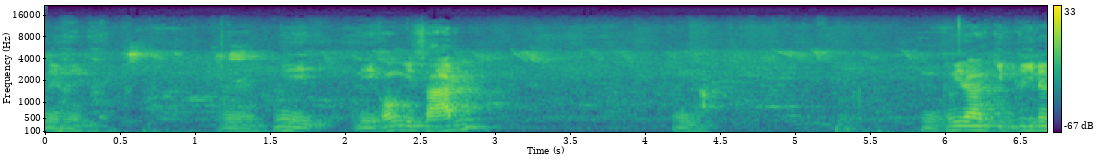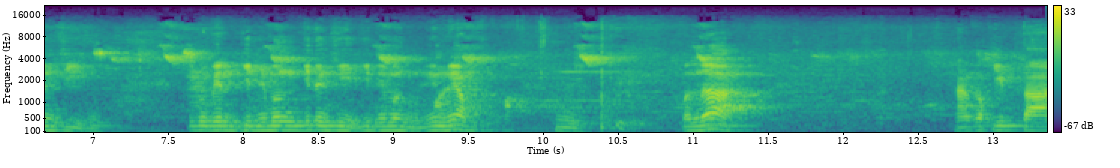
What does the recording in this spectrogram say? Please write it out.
นี่นี่นี่นี่ของอีสานอืมอืมพี่นากินดีนังสี่กินมาเป็นกินในเมืองกินนังสี่กินในเมืองกินเงี้ยอืมเบิ่งเด้อหางกระพริบตา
